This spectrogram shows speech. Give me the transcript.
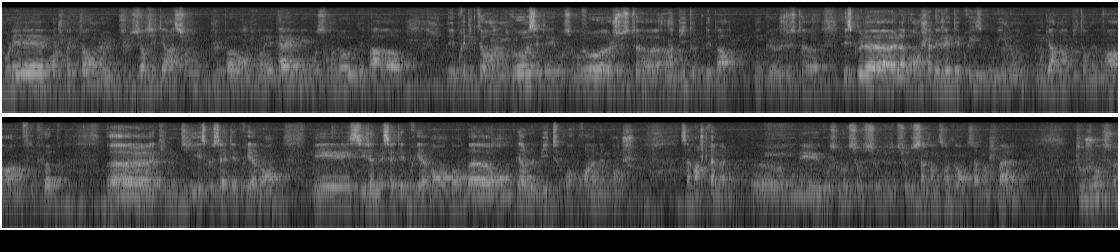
pour les branches prédicteurs, on a eu plusieurs itérations. Je ne vais pas rentrer dans les détails, mais grosso modo, au départ, euh, les prédicteurs à un niveau, c'était grosso modo euh, juste euh, un bit au départ. Donc juste, est-ce que la, branche a déjà été prise? Oui, non. On garde un bit en mémoire, un flip-flop qui nous dit est-ce que ça a été pris avant. Et si jamais ça a été pris avant, bon, bah, on garde le bit, on reprend la même branche. Ça marche très mal. on est grosso modo sur, sur du 50-50, ça marche mal toujours sur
